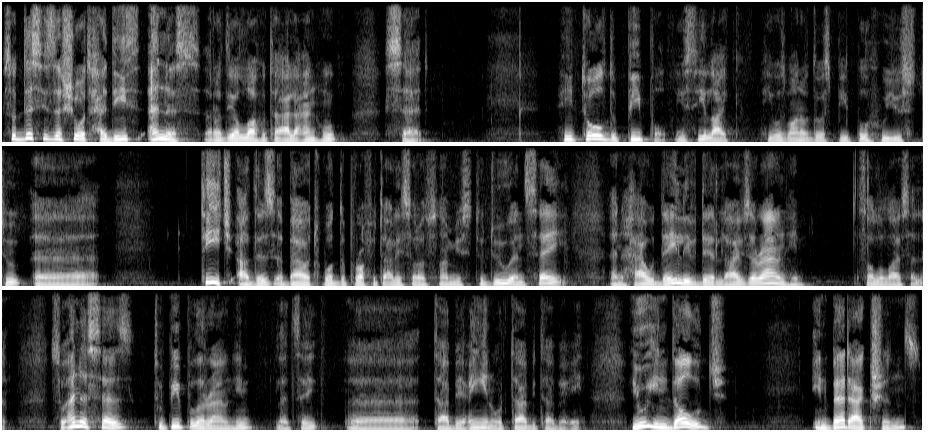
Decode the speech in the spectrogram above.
So this is a short hadith. Anas radiallahu ta'ala anhu said, he told the people, you see, like he was one of those people who used to uh, teach others about what the Prophet ﷺ used to do and say and how they lived their lives around him. So Anas says to people around him, let's say uh, or tabi tabi'een. You indulge in bad actions,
